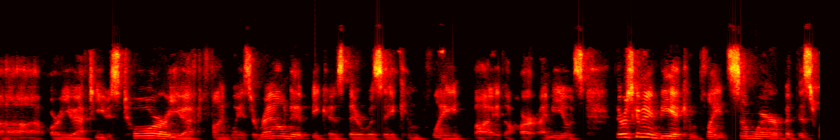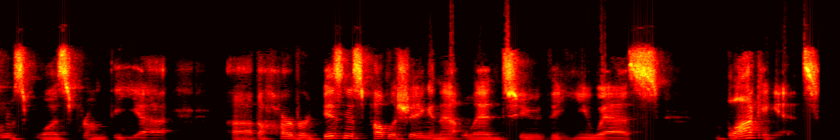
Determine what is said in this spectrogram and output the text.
uh, or you have to use Tor, or you have to find ways around it because there was a complaint by the heart. I mean, it was there was going to be a complaint somewhere, but this one was was from the uh, uh, the Harvard Business Publishing, and that led to the U.S. blocking it.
